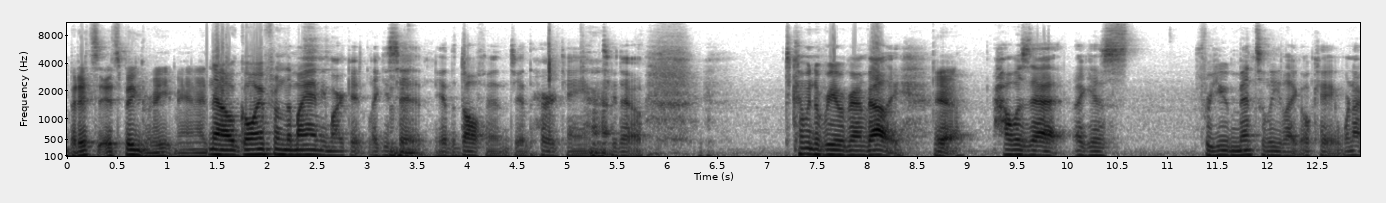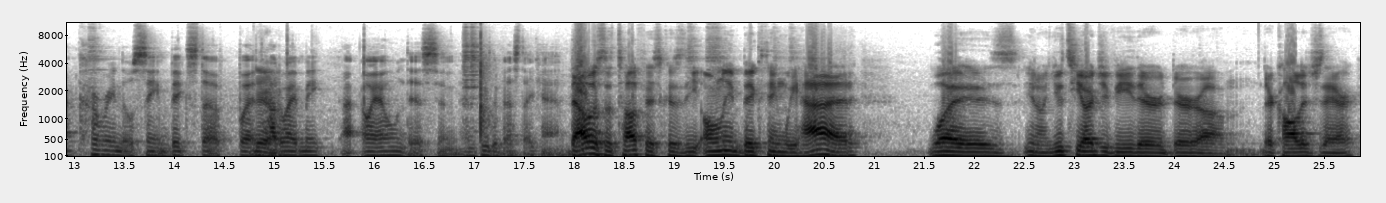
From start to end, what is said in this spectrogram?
but it's it's been great, man. Now going from the Miami market, like you said, mm-hmm. you had the Dolphins, you had the Hurricanes, you know, to coming to Rio Grande Valley. Yeah. How was that? I guess for you mentally, like, okay, we're not covering those same big stuff, but yeah. how do I make I, own this and, and do the best I can? That was the toughest because the only big thing we had was you know UTRGV, their their um, their college there,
